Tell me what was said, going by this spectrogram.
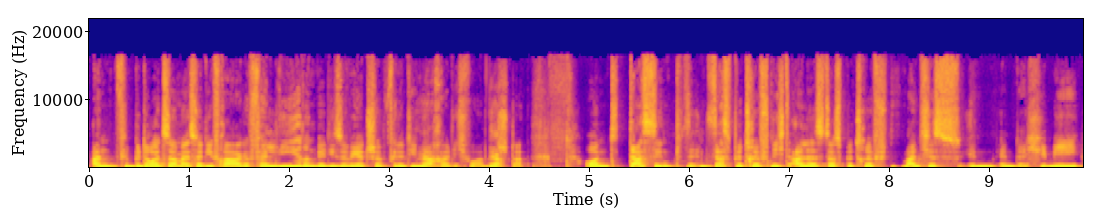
an, bedeutsamer ist ja die Frage, verlieren wir diese Wertschöpfung, findet die nachhaltig woanders ja. statt? Und das sind, das betrifft nicht alles, das betrifft manches in, in der Chemie,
